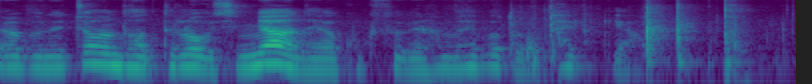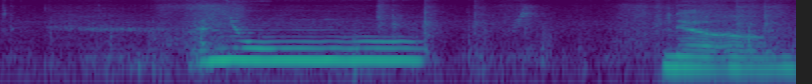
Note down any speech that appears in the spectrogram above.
여러분이 좀 더 들어오시면 제가 곡 소개를 한번 해보도록 할게요. 안녕. 안녕.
